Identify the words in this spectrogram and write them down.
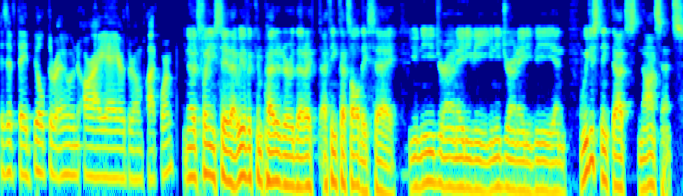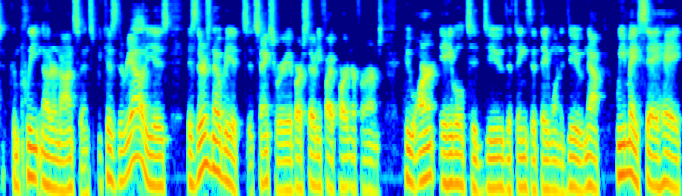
as if they built their own RIA or their own platform. You know, it's funny you say that. We have a competitor that I, I, think that's all they say. You need your own ADV, you need your own ADV. And we just think that's nonsense, complete and utter nonsense. Because the reality is, is there's nobody at, at Sanctuary of our 75 partner firms who aren't able to do the things that they want to do. Now, we may say, hey,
